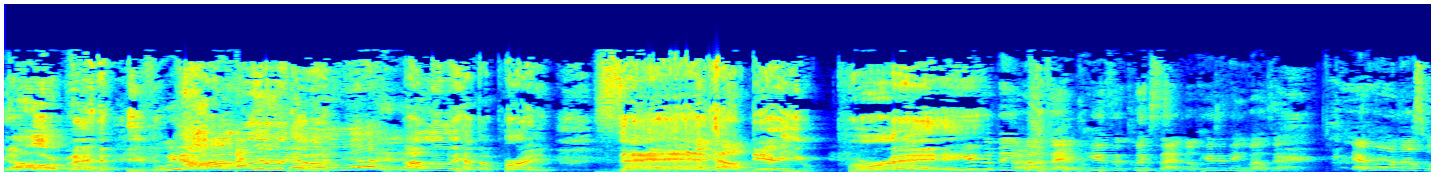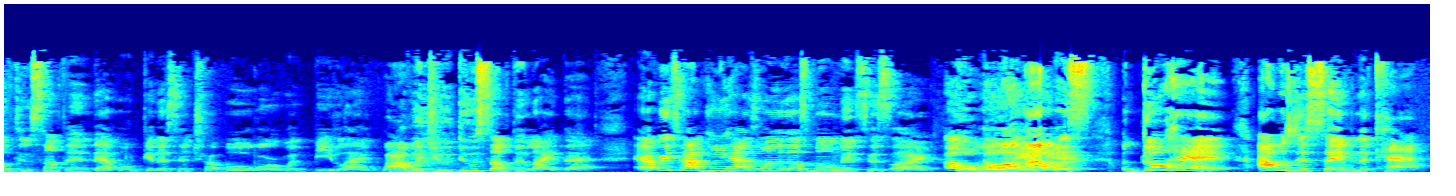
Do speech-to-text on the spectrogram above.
Y'all are bad people. We are- I I literally gotta. what it was. I literally have to pray. Zach, how dare you pray? Here's the thing about Zach. Here's a quick side note. Here's the thing about Zach. Everyone else will do something that will get us in trouble or would be like, why would you do something like that? Every time he has one of those moments, it's like, Oh, well, go. I was, go ahead. I was just saving the cat.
